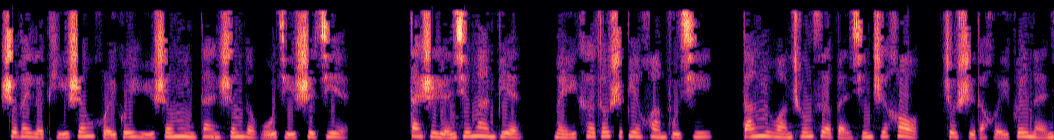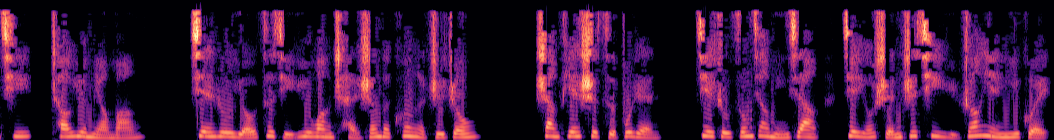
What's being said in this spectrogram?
是为了提升，回归于生命诞生的无极世界。但是人心万变，每一刻都是变幻不息。当欲望冲塞本心之后，就使得回归难期，超越渺茫，陷入由自己欲望产生的困厄之中。上天世子不忍，借助宗教名相，借由神之气与庄严仪轨，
